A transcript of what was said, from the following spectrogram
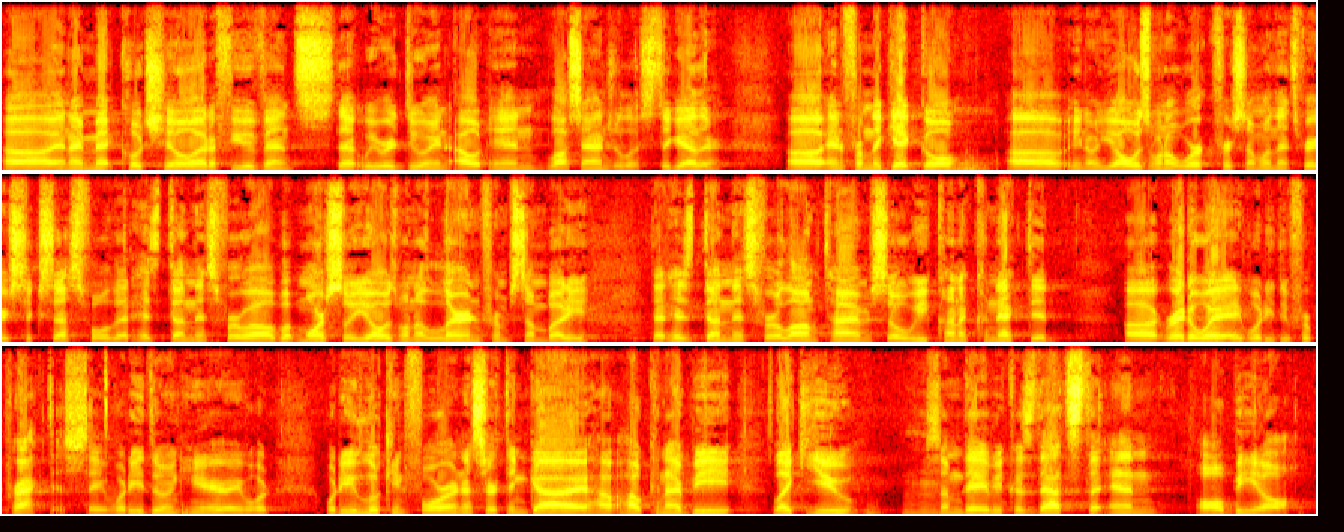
Uh, and I met Coach Hill at a few events that we were doing out in Los Angeles together. Uh, and from the get-go, uh, you know, you always want to work for someone that's very successful, that has done this for a while, but more so, you always want to learn from somebody that has done this for a long time. So we kind of connected uh, right away. Hey, what do you do for practice? Hey, what are you doing here? Hey, what what are you looking for in a certain guy? How how can I be like you someday? Because that's the end all be all,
